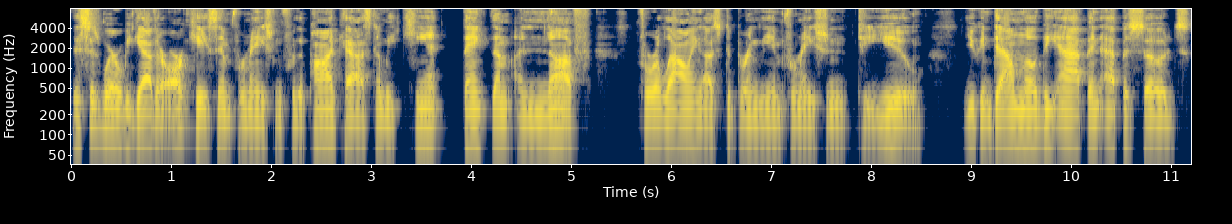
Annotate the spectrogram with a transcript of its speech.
This is where we gather our case information for the podcast, and we can't thank them enough for allowing us to bring the information to you. You can download the app and episodes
